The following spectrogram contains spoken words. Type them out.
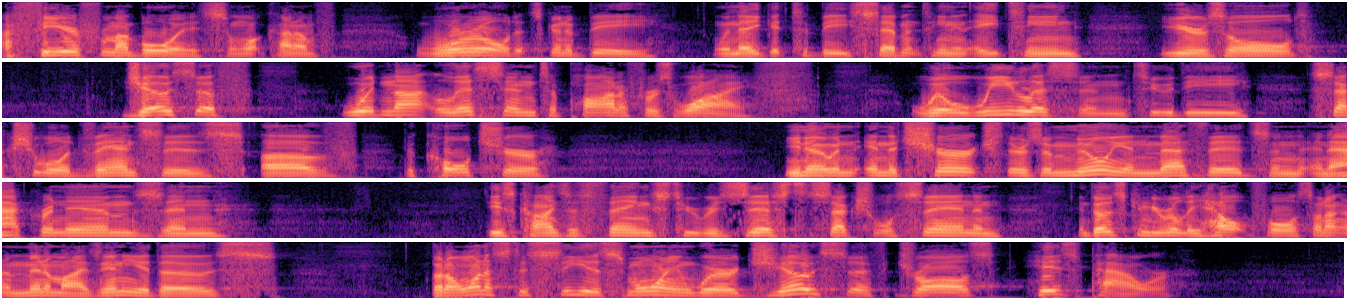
I fear for my boys and what kind of world it's going to be when they get to be 17 and 18 years old. Joseph would not listen to Potiphar's wife. Will we listen to the sexual advances of the culture you know, in, in the church, there's a million methods and, and acronyms and these kinds of things to resist sexual sin, and, and those can be really helpful, so I'm not going to minimize any of those. But I want us to see this morning where Joseph draws his power,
